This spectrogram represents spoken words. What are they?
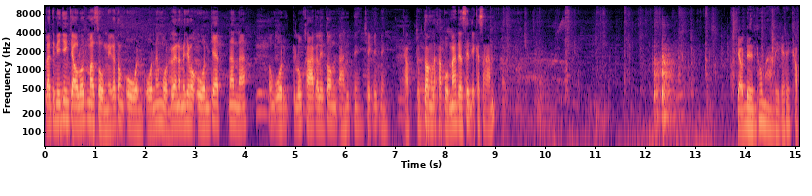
แล้วทีนี้ยิ่งจะเอารถมาส่งเนี่ยก็ต้องโอนโอนทั้งหมดด้วยนะ ไม่ใช่ว่าโอนแค่นั่นนะ ต้องโอนลูกค้าก็เลยต้องอ่านนิดนึงเช็คนิดนึงครับ ถูกต้องแล้วครับผมมาเดี๋ยวเซ็นเอกสาร เดี๋ยวเดินเข้ามาเลยก็ได้ครับ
